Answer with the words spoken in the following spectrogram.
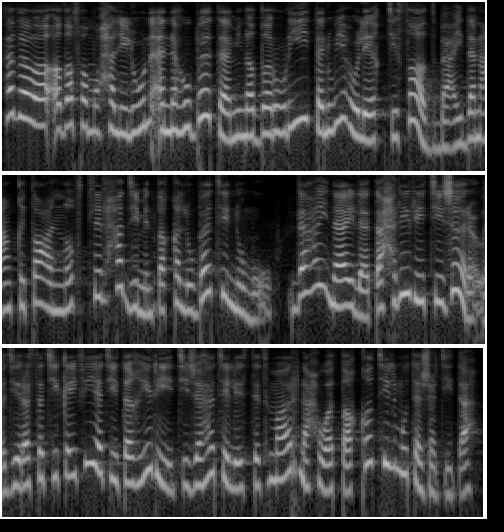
هذا وأضاف محللون أنه بات من الضروري تنويع الاقتصاد بعيدا عن قطاع النفط للحد من تقلبات النمو. دعينا إلى تحرير التجارة ودراسة كيفية تغيير اتجاهات الاستثمار نحو الطاقات المتجددة.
